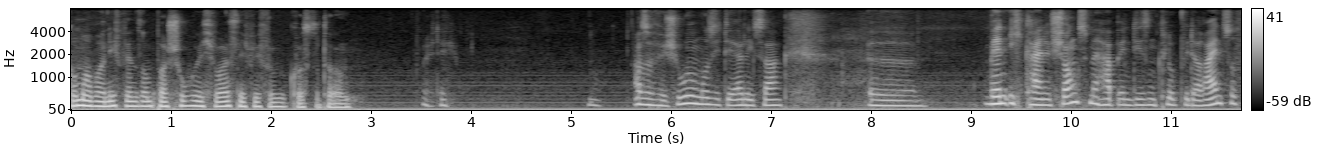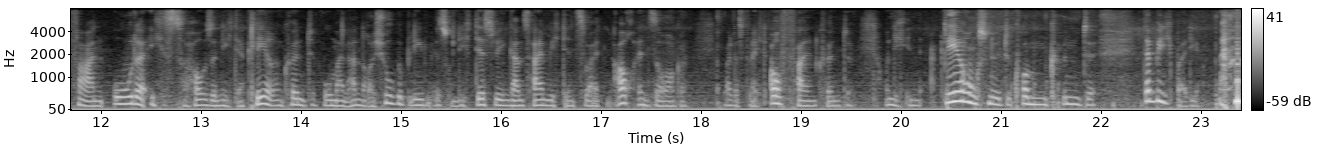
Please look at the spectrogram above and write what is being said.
Komm aber nicht, wenn so ein paar Schuhe, ich weiß nicht, wie viel gekostet haben. Richtig. Also für Schuhe muss ich dir ehrlich sagen, äh, wenn ich keine Chance mehr habe, in diesen Club wieder reinzufahren oder ich es zu Hause nicht erklären könnte, wo mein anderer Schuh geblieben ist und ich deswegen ganz heimlich den zweiten auch entsorge, weil das vielleicht auffallen könnte und ich in Erklärungsnöte kommen könnte, dann bin ich bei dir.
